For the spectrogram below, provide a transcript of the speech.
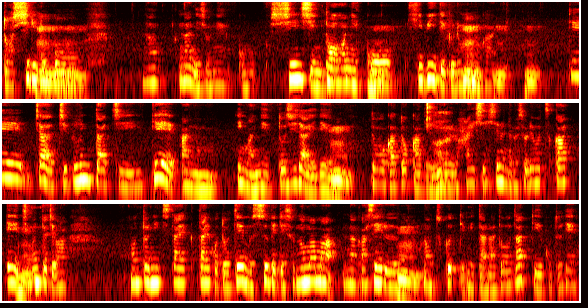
どっしりとこう、うん。ななんでしょうね、こう、心身ともにこう、うん。響いてくるものがあって、で、じゃあ自分たちで、あの、今ネット時代でうん。動画とかでいろいろ配信してるんだから、それを使ってうん。自分たちは本当に伝えたいことを全部すべてそのまま流せるのを作ってみたらどうだっていうことで、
